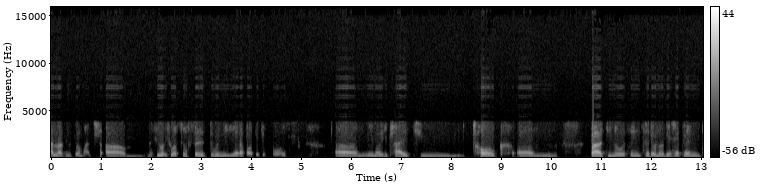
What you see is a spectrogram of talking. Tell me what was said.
I love him so much. Um, he he was so sad when he heard about the divorce. Um, you know, he tried to talk, um, but you know, things had already happened,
